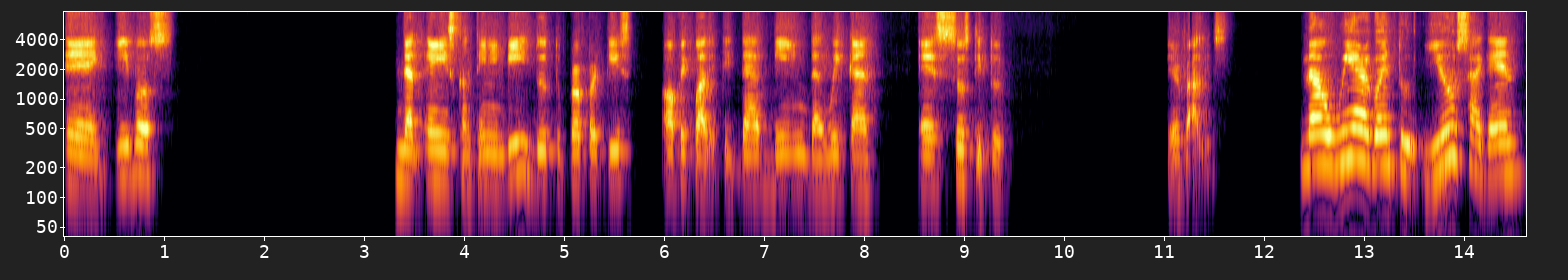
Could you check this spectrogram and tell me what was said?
uh, give us that A is containing B due to properties of equality, that being that we can uh, substitute their values. Now we are going to use again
